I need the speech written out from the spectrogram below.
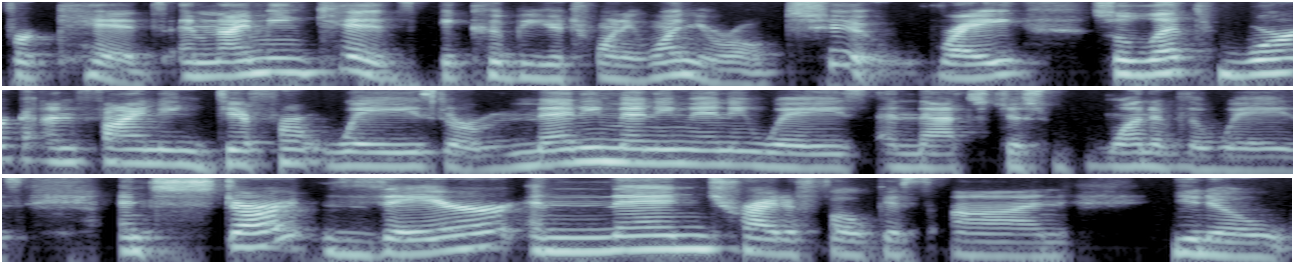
for kids. And I mean kids, it could be your 21 year old too, right? So let's work on finding different ways. There are many, many, many ways. And that's just one of the ways. And start there and then try to focus on, you know,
